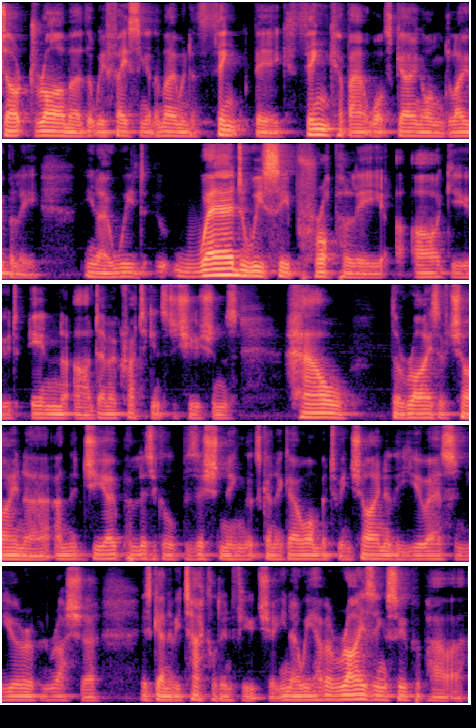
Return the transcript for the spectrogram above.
drama that we're facing at the moment and think big, think about what's going on globally. You know, we where do we see properly argued in our democratic institutions how the rise of China and the geopolitical positioning that's going to go on between China, the US, and Europe and Russia is going to be tackled in future. You know, we have a rising superpower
